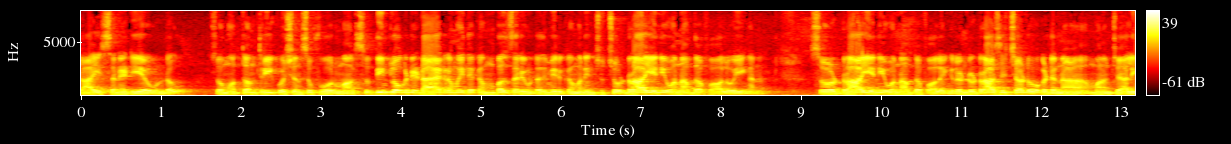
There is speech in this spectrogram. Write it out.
చాయిస్ అనేటివే ఉండవు. సో మొత్తం త్రీ క్వశ్చన్స్ ఫోర్ మార్క్స్ దీంట్లో ఒకటి డయాగ్రామ్ అయితే కంపల్సరీ ఉంటుంది. మీరు గమనించవచ్చు draw any one of the following అన్న so draw any one of the following రెండు డ్రాస్ ఇచ్చాడు. ఒకటి మనం చేయాలి.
